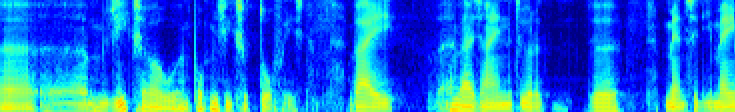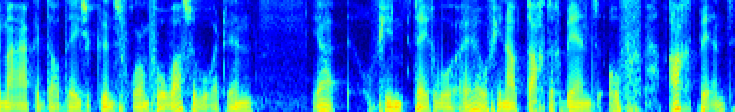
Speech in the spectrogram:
uh, uh, muziek zo, en popmuziek zo tof is. Wij, wij zijn natuurlijk de mensen die meemaken dat deze kunstvorm volwassen wordt. En ja, of je tegenwoordig, of je nou 80 bent of 8 bent,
